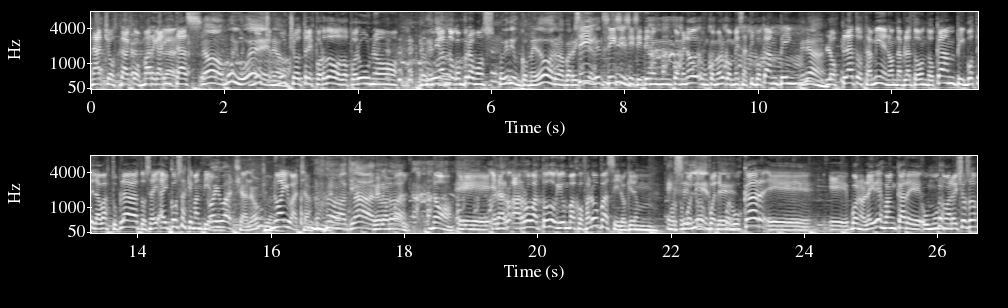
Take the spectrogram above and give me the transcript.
nachos, tacos, margaritas. No, muy bueno. Mucho, mucho 3x2, 2x1, Porque jugando tiene- con promos. Porque tiene un comedor, una Sí, parrillita. que- sí, sí, sí, sí, tiene un comedor, un comedor con mesas tipo camping. Mirá. Los platos también, onda plato hondo camping, vos te lavas tu plato, o sea, hay, hay cosas que No mantienen. hay bacha, ¿no? No hay bacha. No, claro, Menos mal. No, eh, el arro- arroba todo guion bajo falopa, si lo quieren, por supuesto, después, después buscar. Eh, eh, bueno, la idea es bancar eh, un mundo maravilloso.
